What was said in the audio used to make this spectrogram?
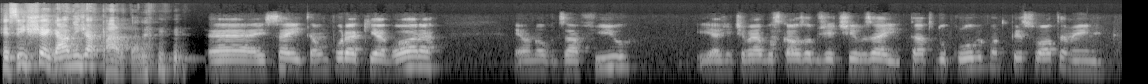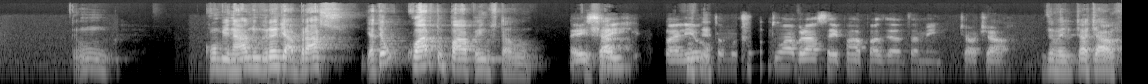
recém-chegado em Jacarta, né? É, isso aí. Estamos por aqui agora. É um novo desafio e a gente vai buscar os objetivos aí, tanto do clube quanto pessoal também, né? Então, combinado. Um grande abraço e até o quarto papo, hein, Gustavo? É isso Fechado? aí. Valeu, tamo junto. Um abraço aí para rapaziada também. Tchau, tchau. Também. Tchau, tchau.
